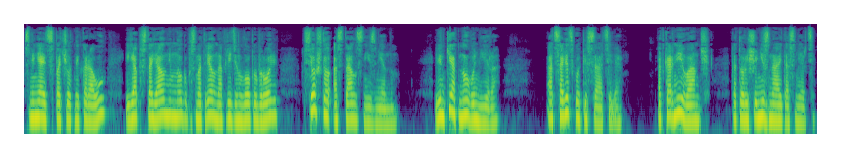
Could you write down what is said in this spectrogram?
Сменяется почетный караул, и я постоял немного, посмотрел на Фридин лоб и брови, все, что осталось неизменным. Венки от нового мира, от советского писателя, от Корнея Ивановича, который еще не знает о смерти.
